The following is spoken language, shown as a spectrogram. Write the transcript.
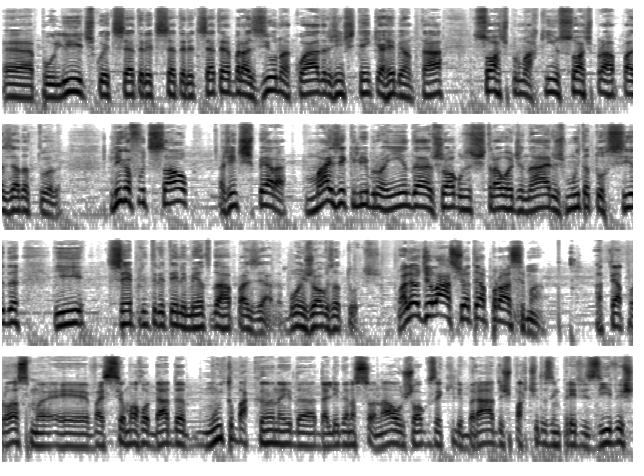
é, político, etc, etc, etc. É Brasil na quadra, a gente tem que arrebentar. Sorte pro Marquinhos, sorte pra rapaziada toda. Liga Futsal, a gente espera mais equilíbrio ainda, jogos extraordinários, muita torcida e sempre entretenimento da rapaziada. Bons jogos a todos. Valeu, Dilácio, até a próxima. Até a próxima. É, vai ser uma rodada muito bacana aí da, da Liga Nacional, jogos equilibrados, partidas imprevisíveis.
